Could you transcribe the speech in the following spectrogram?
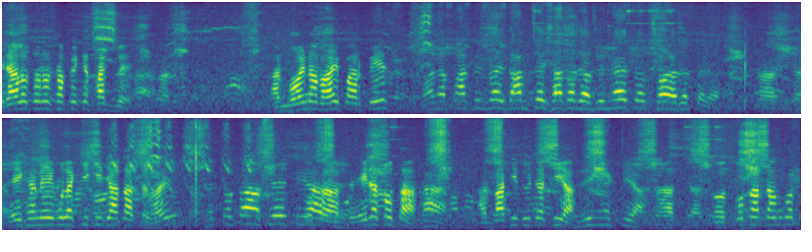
এটা আলোচনার সাপেক্ষে থাকবে। আর ময়না ভাই পার পিস মানে পার পিস ভাই দাম চাই সাত হাজার দুই নয় তো ছয় হাজার টাকা। আচ্ছা এইখানে এগুলা কি কি জাত আছে ভাই? তোতা আছে টিয়া আছে। আছে এটা তোতা? হ্যাঁ। আর বাকি দুইটা টিয়া? রিং এক টিয়া। আচ্ছা তো তোতার দাম কত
